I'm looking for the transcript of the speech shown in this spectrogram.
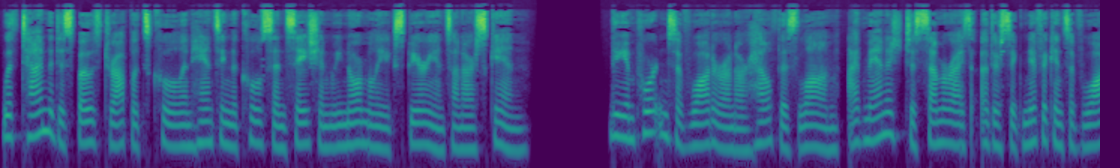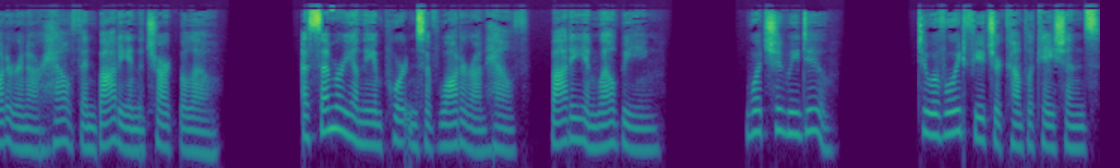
With time the disposed droplets cool enhancing the cool sensation we normally experience on our skin. The importance of water on our health is long. I've managed to summarize other significance of water in our health and body in the chart below. A summary on the importance of water on health, body, and well being. What should we do? To avoid future complications,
